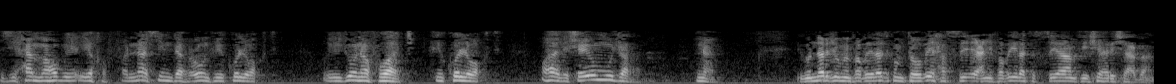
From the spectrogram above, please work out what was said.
الزحام ما هو يخف. الناس يندفعون في كل وقت ويجون أفواج في كل وقت. وهذا شيء مجرد. نعم. يقول نرجو من فضيلتكم توضيح الصي... يعني فضيلة الصيام في شهر شعبان.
